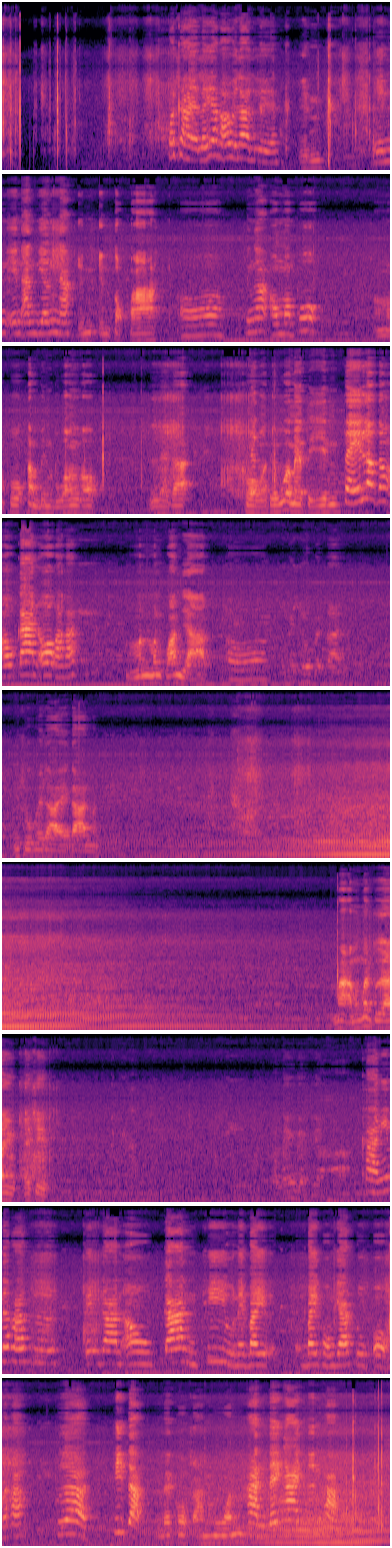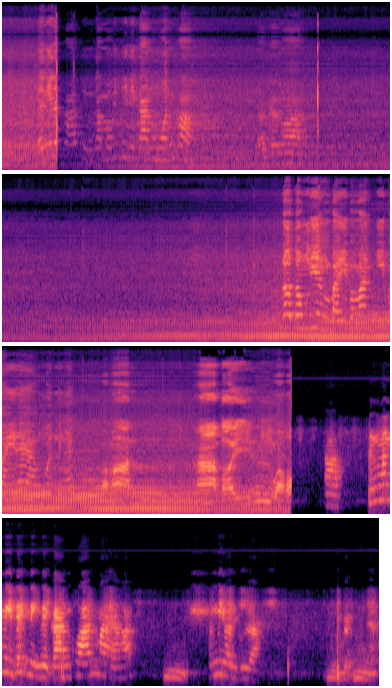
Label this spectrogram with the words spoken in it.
ก็ใช้อะไรอะคะเวลาเรียนอินเอ็นเอ็นอันเดียวนี่นะอินอินตกปลาอ๋อถึงก็เอามาพูกเอามาพูกทำเป็นบวงเขาแล้วก็โผล่มาถึงหัว่าแม่ตีนเสร็จเราต้องเอาการออกอะคะ มันมันควานอยากอ๋อมันชูไม่ได้อาการมันหมามันมันเปลือยไอ้จิต ค่ะนี่นะคะคือเป็นการเอาก้านที่อยู่ในใบใบของยาสูบออกนะคะ เพื่อที่จะและก็การม้วนหั่นได้ง่ายขึ้นค่ะ และนี่นะคะถึงกรรมวิธีในการม้วนค่ะเราต้องเลี่ยงใบประมาณกี่ใบได้อะม้วนนึงอะประมาณห้าใบหรือว่าหกอะซึ่งมันมีเทคนิคในการคว้านไม้อะคะนี่มันมีมันเกลือนี่แบบนี้ไง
